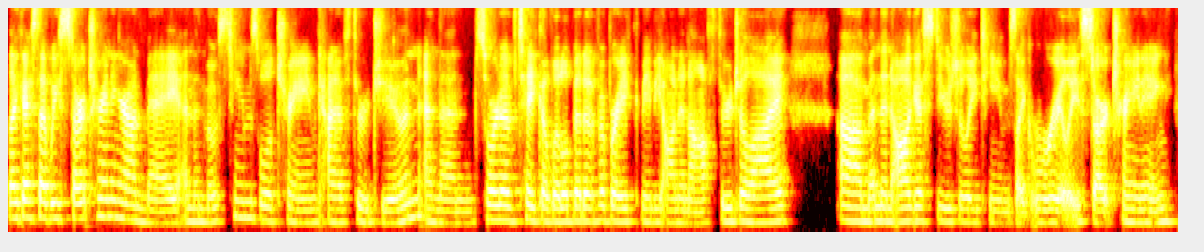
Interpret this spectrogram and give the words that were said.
like I said, we start training around May, and then most teams will train kind of through June and then sort of take a little bit of a break, maybe on and off through July. Um, and then August, usually teams like really start training,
